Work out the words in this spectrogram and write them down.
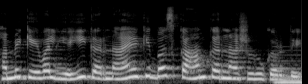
हमें केवल यही करना है कि बस काम करना शुरू कर दे।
